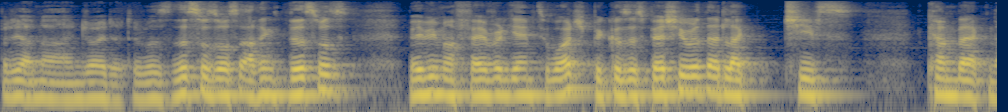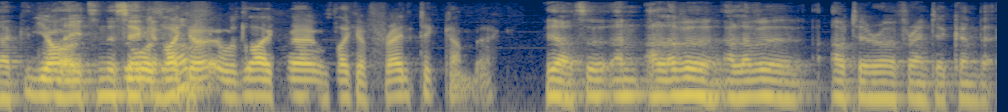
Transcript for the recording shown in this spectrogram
But yeah, no, I enjoyed it. It was this was also I think this was maybe my favorite game to watch because especially with that like Chiefs comeback like yeah, late in the it second was like half. a it was like a, it was like a frantic comeback. Yeah, so and I love a I love a Aotearoa frantic comeback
